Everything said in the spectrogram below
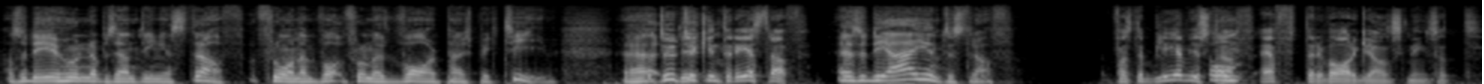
Alltså det är 100% ingen straff från, en, från ett VAR-perspektiv. Eh, Du det, tycker inte det är straff? alltså det är ju inte straff. Fast det blev ju straff efter VAR-granskning så att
